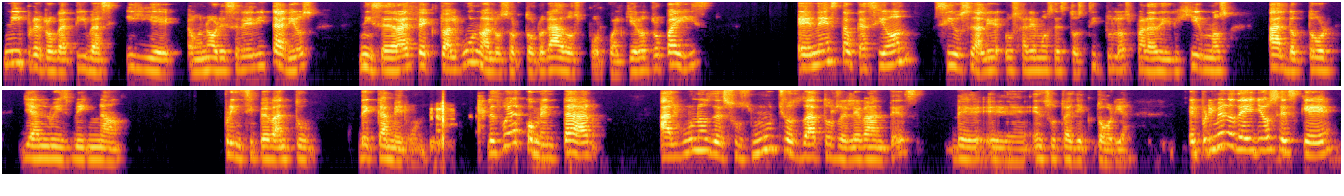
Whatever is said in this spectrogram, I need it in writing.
ni prerrogativas y eh, honores hereditarios, ni se dará efecto alguno a los otorgados por cualquier otro país, en esta ocasión sí usaremos estos títulos para dirigirnos al doctor Jean-Louis Vignat, príncipe Bantú de Camerún. Les voy a comentar algunos de sus muchos datos relevantes de, eh, en su trayectoria. El primero de ellos es que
